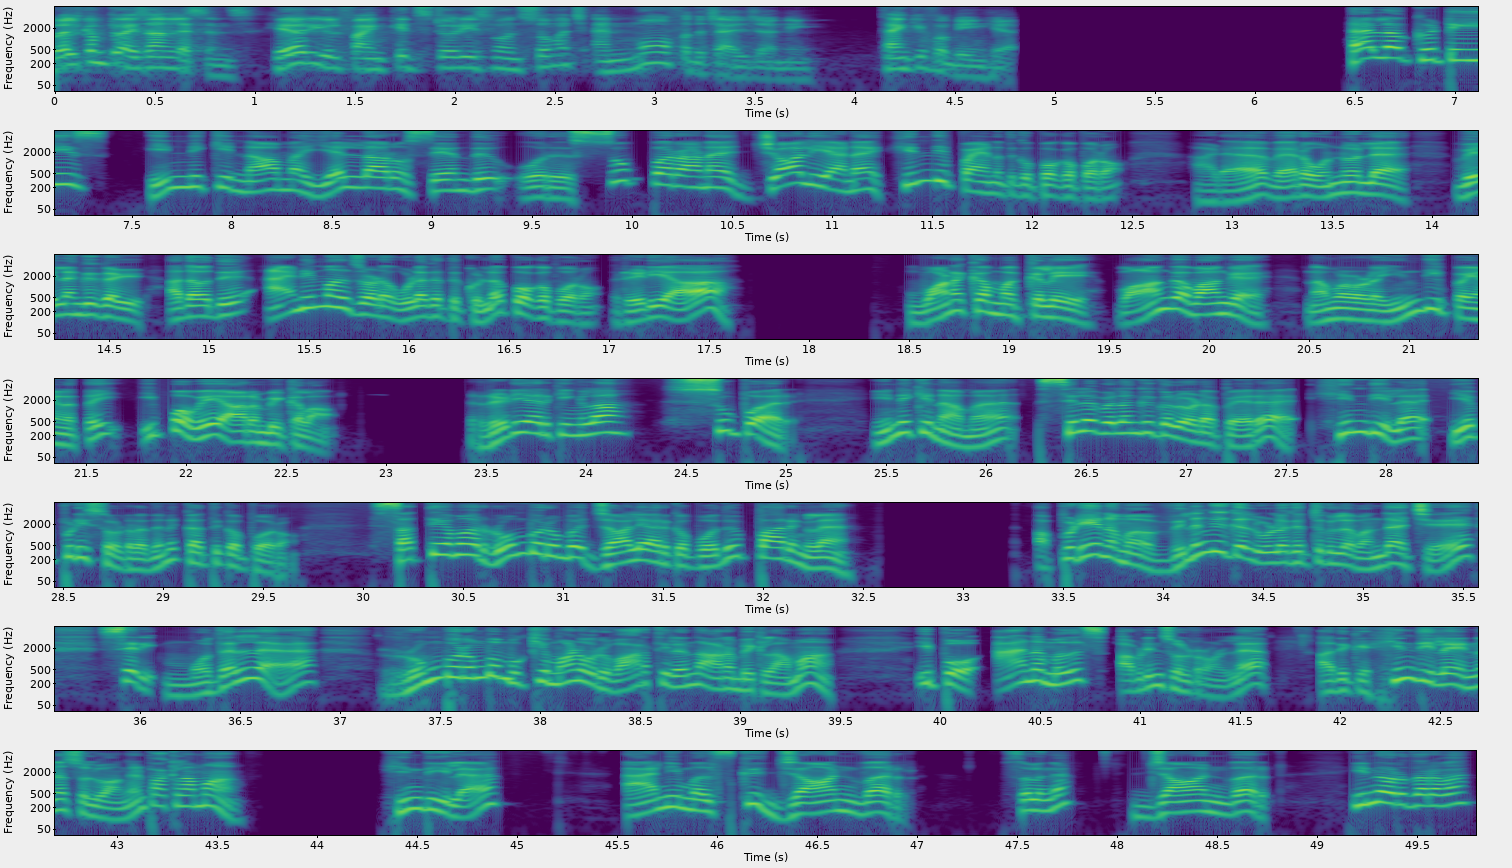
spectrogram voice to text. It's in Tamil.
Welcome to Aizan Lessons. Here you'll find kids' stories on so much and more for the child journey. Thank you for being here. Hello குட்டீஸ் இன்னைக்கு நாம எல்லாரும் சேர்ந்து ஒரு சூப்பரான ஜாலியான ஹிந்தி பயணத்துக்கு போக போறோம். அட வேற ஒண்ணும் இல்ல. விலங்குகள் அதாவது அனிமல்ஸோட உலகத்துக்குள்ள போக போறோம். ரெடியா வணக்கம் மக்களே. வாங்க வாங்க. நம்மளோட இந்தி பயணத்தை இப்போவே ஆரம்பிக்கலாம். ரெடியா இருக்கீங்களா? சூப்பர் இன்னைக்கு நாம சில விலங்குகளோட பேரை ஹிந்தில எப்படி சொல்றதுன்னு கத்துக்க போறோம். சத்தியமா ரொம்ப ரொம்ப ஜாலியா இருக்க போது பாருங்களேன். அப்படியே நம்ம விலங்குகள் உலகத்துக்குள்ள வந்தாச்சு. சரி முதல்ல ரொம்ப ரொம்ப முக்கியமான ஒரு வார்த்தையில இருந்து ஆரம்பிக்கலாமா? இப்போ அனிமல்ஸ் அப்படின்னு சொல்றோம்ல அதுக்கு ஹிந்தில என்ன சொல்லுவாங்கன்னு பார்க்கலாமா? ஹிந்தில அனிமல்ஸ்க்கு ஜான்வர். சொல்லுங்க ஜான்வர். இன்னொரு தடவை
